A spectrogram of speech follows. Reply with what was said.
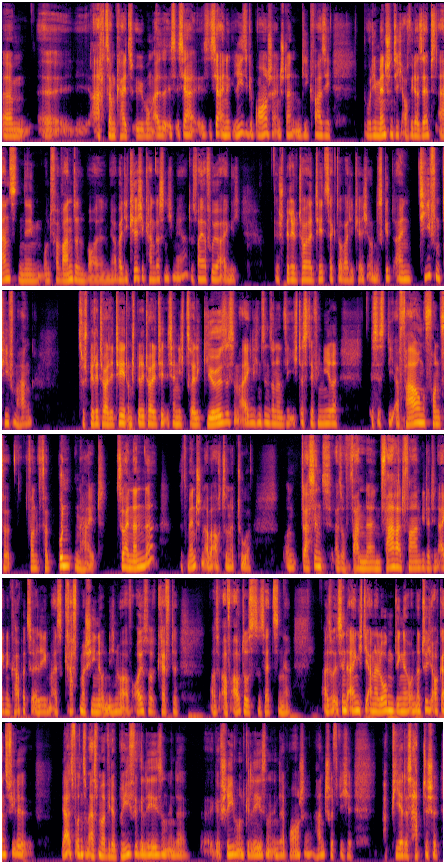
ähm, äh, Achtsamkeitsübung. Also es ist ja, es ist ja eine riesige Branche entstanden, die quasi wo die Menschen sich auch wieder selbst ernst nehmen und verwandeln wollen. Ja, weil die Kirche kann das nicht mehr. Das war ja früher eigentlich der Spiritualitätssektor war die Kirche und es gibt einen tiefen, tiefen Hang zu Spiritualität. Und Spiritualität ist ja nichts Religiöses im eigentlichen Sinn, sondern wie ich das definiere, ist es die Erfahrung von, von Verbundenheit zueinander als Menschen, aber auch zur Natur. Und das sind also Wandern, Fahrradfahren, wieder den eigenen Körper zu erleben als Kraftmaschine und nicht nur auf äußere Kräfte, auf Autos zu setzen. Ja. Also es sind eigentlich die analogen Dinge und natürlich auch ganz viele, ja, es wurden zum ersten Mal wieder Briefe gelesen in der, geschrieben und gelesen in der Branche, handschriftliche Papier, das haptische.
